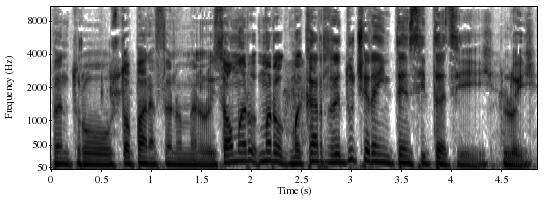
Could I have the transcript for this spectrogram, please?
pentru stoparea fenomenului? Sau, mă, mă rog, măcar reducerea intensității lui?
